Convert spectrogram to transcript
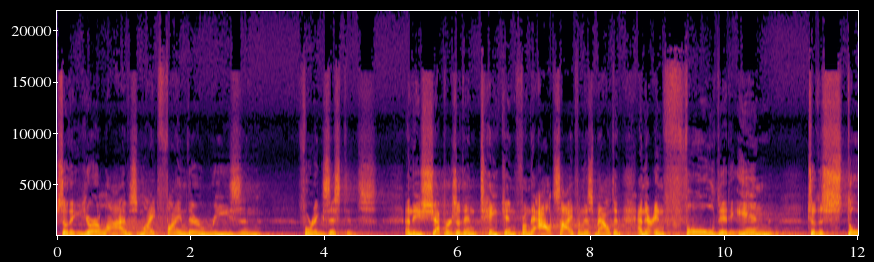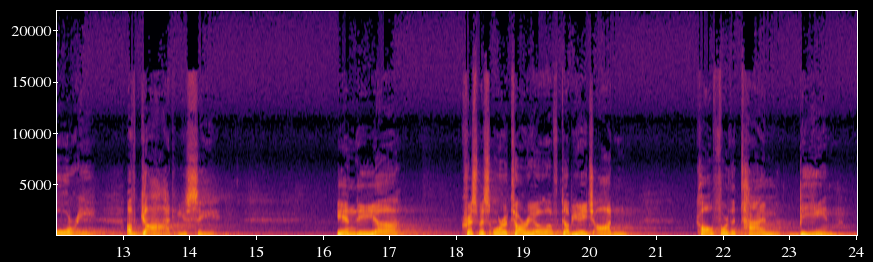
so that your lives might find their reason for existence. And these shepherds are then taken from the outside, from this mountain, and they're enfolded in to the story of God, you see. In the uh, Christmas oratorio of W.H. Auden, called For the Time Being,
